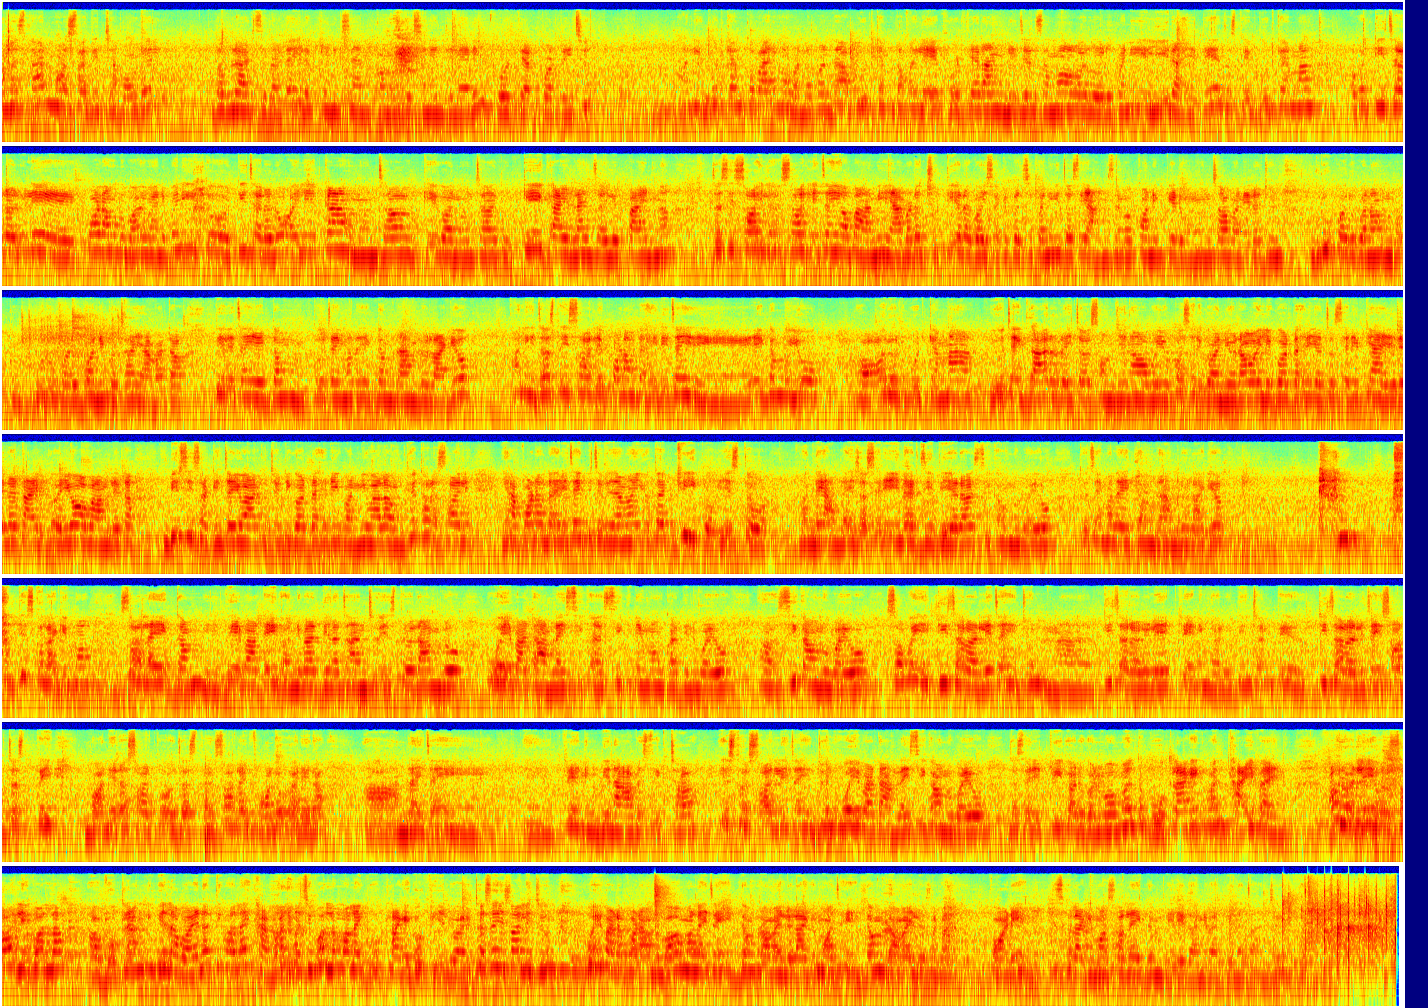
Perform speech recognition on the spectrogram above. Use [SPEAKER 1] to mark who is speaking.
[SPEAKER 1] नमस्कार म Sadiksha Paudel डब्लुआरसीबाट electronics and communication engineering fourth year पढ्दैछु अनि बुट क्याम्पको बारेमा भन्नुपर्दा बुट क्याम्प त मैले फोर्थ इयर आउने जेलसम्म अरूहरू पनि लिइरहेको थिएँ जस्तै बुट क्याम्पमा अब टिचरहरूले पढाउनु भयो भने पनि त्यो टिचरहरू अहिले कहाँ हुनुहुन्छ के गर्नुहुन्छ केही गाइडलाइन्स अहिले पाइन्न जस्तै सरले सरले चाहिँ अब हामी यहाँबाट छुट्टिएर गइसकेपछि पनि जस्तै हामीसँग कनेक्टेड हुनुहुन्छ भनेर जुन ग्रुपहरू बनाउनु ग्रुपहरू बनेको छ यहाँबाट त्यसले चाहिँ एकदम त्यो चाहिँ मलाई एकदम राम्रो लाग्यो। अनि जस्तै सरले पढाउँदाखेरि चाहिँ एकदम यो अरू अरू बुट क्याम्पमा यो चाहिँ गाह्रो रहेछ सम्झिन अब यो कसरी गर्ने हो र अहिले गर्दाखेरि जसरी त्यहाँ हेरेर टाइप अब हामीले त बिर्सिसकिन्छ यो अर्कोचोटि गर्दाखेरि भन्नेवाला हुन्थ्यो तर सरले यहाँ पढाउँदाखेरि चाहिँ पछि बिचमा यो त ट्रिक हो यस्तो हो भन्दै हामीलाई जसरी इनर्जी दिएर सिकाउनु भयो त्यो चाहिँ मलाई एकदम राम्रो लाग्यो। त्यसको लागि म सरलाई एकदम हृदयबाटै धन्यवाद दिन चाहन्छु। यस्तो राम्रो वेबाट हामीलाई सिका सिक्ने मौका दिनुभयो सिकाउनु भयो सबै टिचरहरूले चाहिँ जुन टिचरहरूले ट्रेनिङहरू दिन्छन्। त्यो टिचरहरूले चाहिँ सर जस्तै बनेर सरको जस्तै सरलाई फलो गरेर हामीलाई चाहिँ ट्रेनिङ दिन आवश्यक छ। यस्तो सरले चाहिँ जुन वेबाट हामीलाई सिकाउनु भयो जसरी ट्रिकहरू गर्नुभयो मैले त भोक लागेको पनि थाहै पाएन अरूहरूले सरले बल्ल भोक लाग्ने बेला भएन तिमीलाई खा भनेपछि बल्ल मलाई भोक लागेको फिल भयो। जसरी सरले जुन वेबाट पढाउनु भयो मलाई चाहिँ एकदम रमाइलो लाग्यो। म चाहिँ एकदम रमाइलोसँग पढेँ। त्यसको लागि म सरलाई एकदम धेरै धन्यवाद दिन चाहन्छु।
